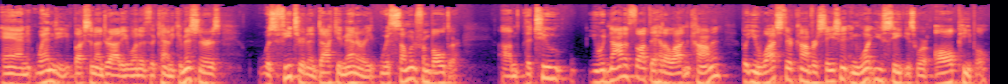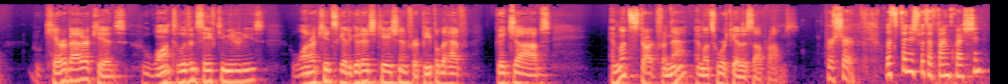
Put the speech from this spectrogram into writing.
And Wendy Buxton Andrade, one of the county commissioners, was featured in a documentary with someone from Boulder. Um, the two, you would not have thought they had a lot in common, but you watch their conversation, and what you see is we're all people who care about our kids, who want to live in safe communities, who want our kids to get a good education, for people to have good jobs. And let's start from that and let's work together to solve problems. For sure. Let's finish with a fun question.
